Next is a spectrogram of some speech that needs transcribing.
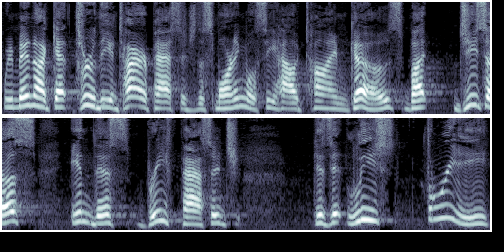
We may not get through the entire passage this morning. We'll see how time goes. But Jesus, in this brief passage, gives at least three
